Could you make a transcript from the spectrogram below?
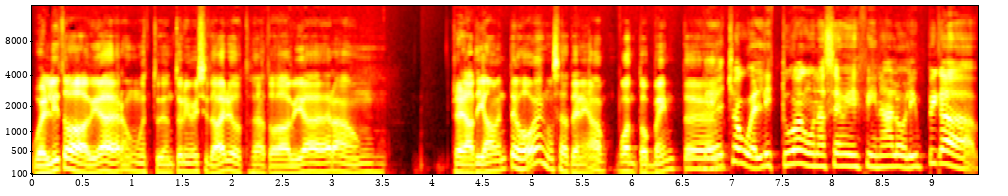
Welly todavía era un estudiante universitario, o sea, todavía era un relativamente joven, o sea, tenía cuántos, 20... De hecho, Welly estuvo en una semifinal olímpica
